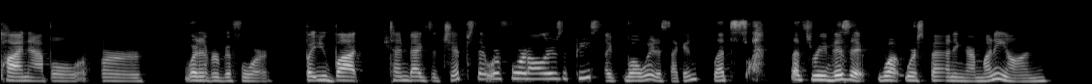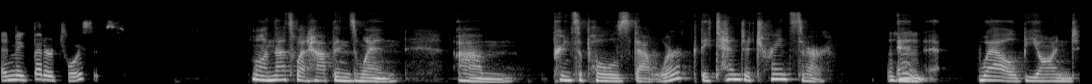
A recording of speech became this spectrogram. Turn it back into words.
pineapple or whatever before, but you bought 10 bags of chips that were $4 a piece. Like, well, wait a second. Let's let's revisit what we're spending our money on and make better choices. Well, and that's what happens when um, principles that work, they tend to transfer mm-hmm. and well beyond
